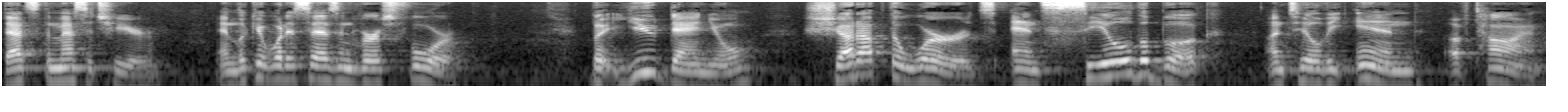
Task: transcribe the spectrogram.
That's the message here. And look at what it says in verse 4. But you, Daniel, shut up the words and seal the book until the end of time.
